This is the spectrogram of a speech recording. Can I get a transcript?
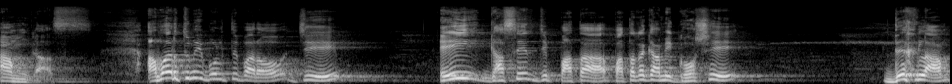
আম গাছ। আবার তুমি বলতে পারো যে, এই গাছের যে পাতা, পাতাটাকে আমি ঘষে দেখলাম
